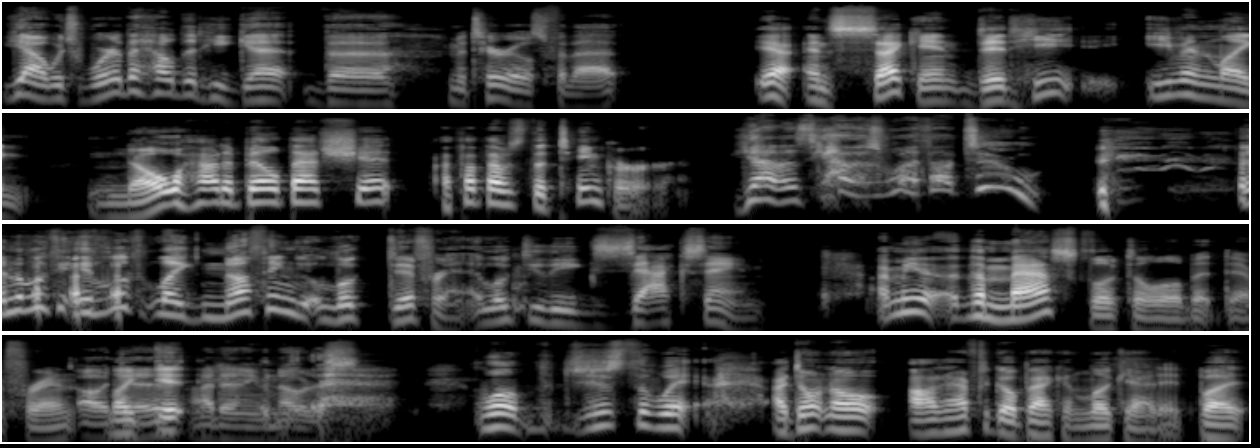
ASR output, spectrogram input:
Yeah, which where the hell did he get the materials for that? Yeah, and second, did he even like know how to build that shit? I thought that was the tinkerer. Yeah, that's yeah, that's what I thought too. and it looked it looked like nothing looked different. It looked the exact same. I mean, the mask looked a little bit different. Oh, it like did? I didn't even notice. Well, just the way I don't know. I'd have to go back and look at it, but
